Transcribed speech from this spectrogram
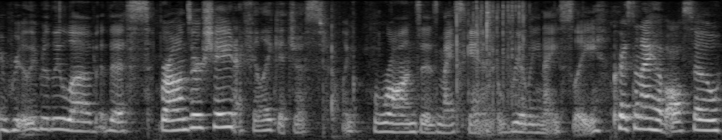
I really, really love this bronzer shade. I feel like it just like bronzes my skin really nicely. Chris and I have also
